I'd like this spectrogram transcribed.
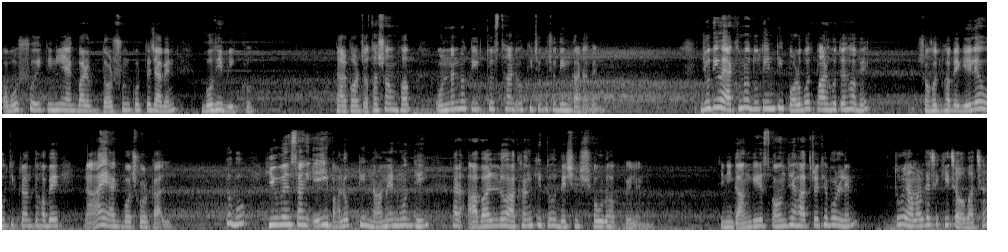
অবশ্যই তিনি একবার দর্শন করতে যাবেন বোধিবৃক্ষ। তারপর যথাসম্ভব অন্যান্য তীর্থস্থানেও কিছু কিছু দিন কাটাবেন। যদিও এখনও দু তিনটি পর্বত পার হতে হবে সহজভাবে গেলেও অতিক্রান্ত হবে প্রায় এক বছর কাল। তবু হিউয়েনসাং এই বালকটির নামের মধ্যেই তার আবাল্য আকাঙ্ক্ষিত দেশের সৌরভ পেলেন। তিনি গাঙ্গীর স্কন্ধে হাত রেখে বললেন তুমি আমার কাছে কি চাও বাছা?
